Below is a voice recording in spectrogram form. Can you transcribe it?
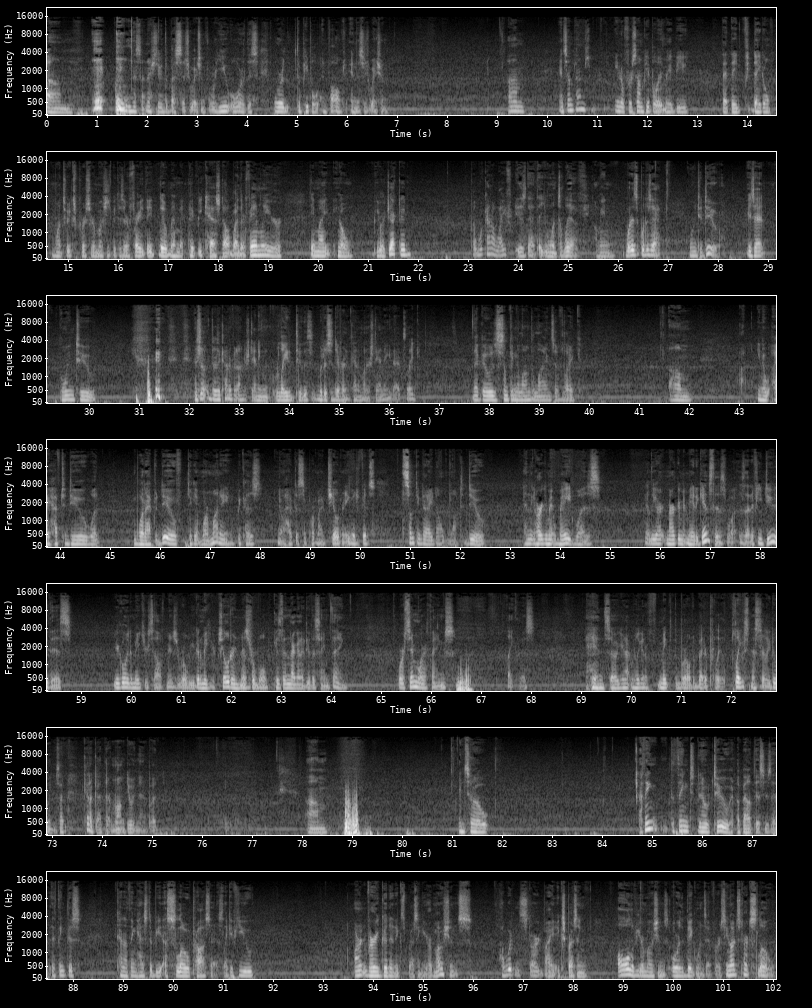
um, that's not necessarily the best situation for you or this or the people involved in the situation. Um, and sometimes, you know, for some people it may be that they they don't want to express their emotions because they're afraid they they might be cast out by their family or they might you know be rejected. But what kind of life is that that you want to live? I mean, what is what is that going to do? Is that going to and so there's a kind of an understanding related to this, but it's a different kind of understanding that's like that goes something along the lines of like um you know, I have to do what what I have to do to get more money because you know I have to support my children, even if it's something that I don't want to do. And the argument made was, you know, the argument made against this was that if you do this, you're going to make yourself miserable. You're going to make your children miserable because then they're going to do the same thing or similar things like this. And so you're not really going to make the world a better place necessarily doing this. I kind of got that wrong doing that, but um and so I think the thing to know too about this is that I think this kind of thing has to be a slow process. Like if you aren't very good at expressing your emotions, I wouldn't start by expressing all of your emotions or the big ones at first. You know, I'd start slow.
